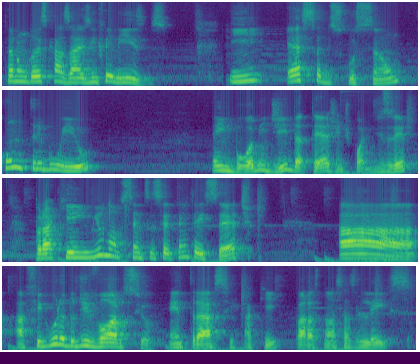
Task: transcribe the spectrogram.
Então eram dois casais infelizes. E essa discussão contribuiu, em boa medida até a gente pode dizer, para que em 1977 a, a figura do divórcio entrasse aqui para as nossas leis.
